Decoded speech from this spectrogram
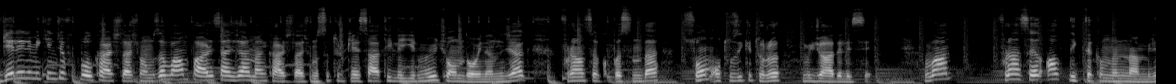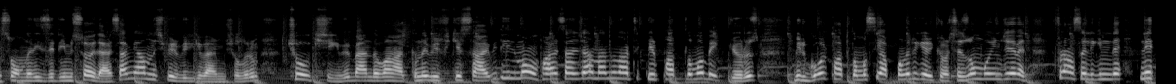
Gelelim ikinci futbol karşılaşmamıza. Van Paris Saint Germain karşılaşması Türkiye saatiyle 23.10'da oynanacak. Fransa Kupası'nda son 32 turu mücadelesi. Van Fransa'nın alt lig takımlarından birisi. Onları izlediğimi söylersem yanlış bir bilgi vermiş olurum. Çoğu kişi gibi ben de Van hakkında bir fikir sahibi değilim ama Paris Saint Germain'den artık bir patlama bekliyoruz. Bir gol patlaması yapmaları gerekiyor. Sezon boyunca evet Fransa Ligi'nde net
